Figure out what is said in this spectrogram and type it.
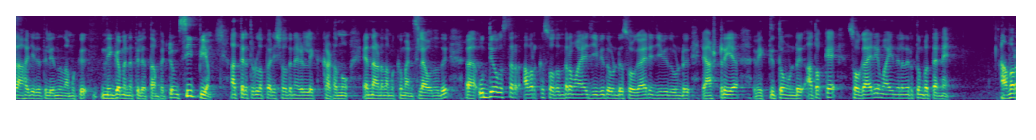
സാഹചര്യത്തിൽ ഇന്ന് നമുക്ക് നിഗമനത്തിലെത്താൻ പറ്റും. സി പി എം അത്തരത്തിലുള്ള പരിശോധനകളിലേക്ക് കടന്നു എന്നാണ് നമുക്ക് മനസ്സിലാവുന്നത്. ഉദ്യോഗസ്ഥർ അവർക്ക് സ്വതന്ത്രമായ ജീവിതമുണ്ട് സ്വകാര്യ ജീവിതമുണ്ട് രാഷ്ട്രീയ വ്യക്തിത്വമുണ്ട്. അതൊക്കെ സ്വകാര്യമായി നിലനിർത്തുമ്പോൾ തന്നെ അവർ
